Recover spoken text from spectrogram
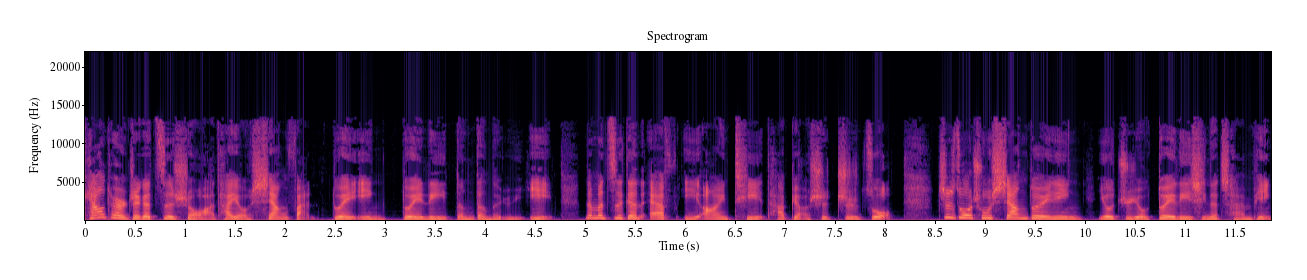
Counter 这个字首啊，它有相反、对应、对立等等的语义。那么字根 f e i t，它表示制作，制作出相对应又具有对立性的产品。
